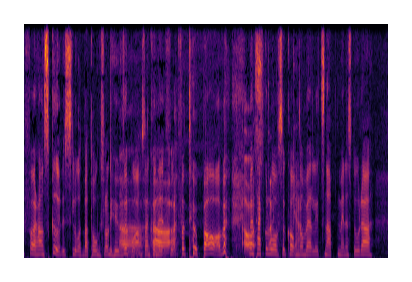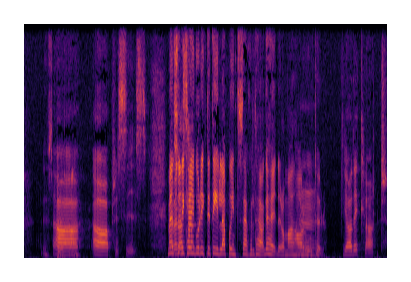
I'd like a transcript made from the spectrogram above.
för hans skull slå ett batongslag i huvudet på Ja, honom så han kunde ja. få, få tuppa av. Ja, Men tack och lov så kom de väldigt snabbt med den stora sprutan. Ja, ja precis. men Nej, så det alltså- kan ju gå riktigt illa på inte särskilt höga höjder om man har Mm. otur. Ja, det är klart.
